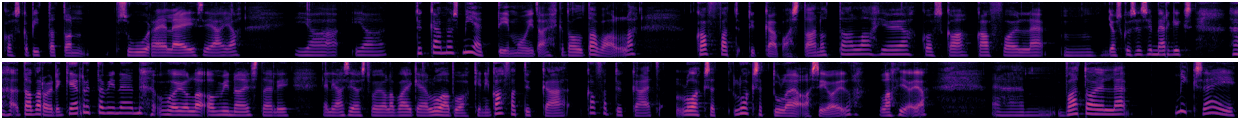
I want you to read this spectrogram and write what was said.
koska pittat on suureleisiä ja, ja, ja tykkää myös miettiä muita ehkä tuolla tavalla. Kaffat tykkää vastaanottaa lahjoja, koska kaffoille mm, joskus esimerkiksi tavaroiden kerryttäminen voi olla ominaista, eli, eli asioista voi olla vaikea luopuakin, niin kaffat tykkää, kaffat tykkää että luokset, luokset tulee asioita, lahjoja. Ähm, vatoille, miksei?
